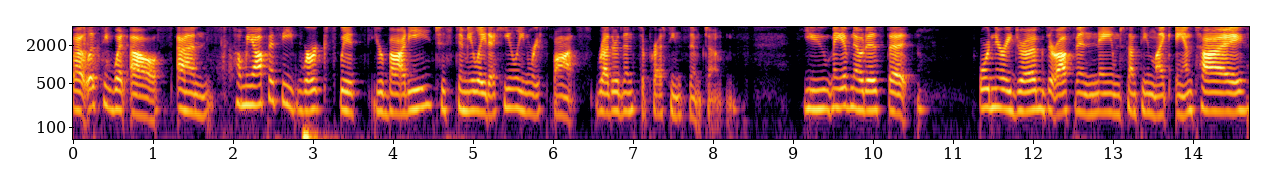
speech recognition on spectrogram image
But let's see what else. Um, homeopathy works with your body to stimulate a healing response rather than suppressing symptoms. You may have noticed that ordinary drugs are often named something like anti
